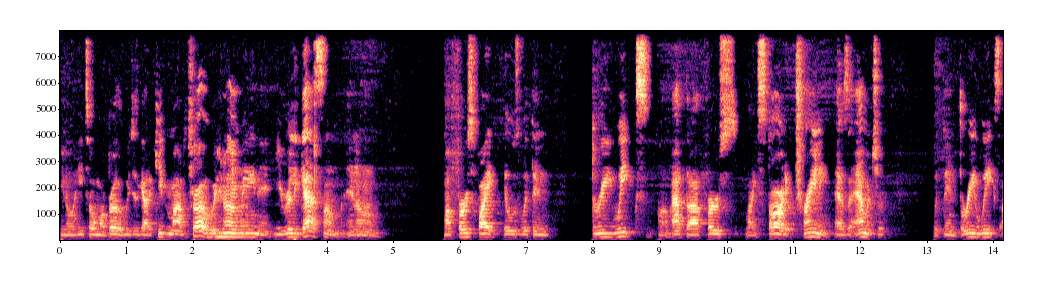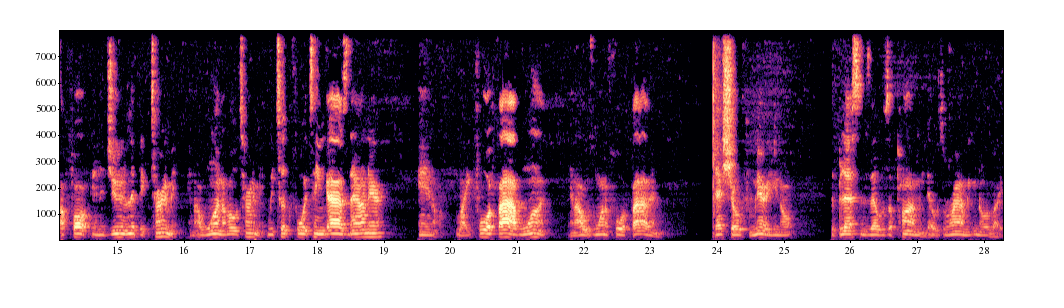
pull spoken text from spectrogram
you know." He told my brother, "We just got to keep him out of trouble." You know what I mean? And you really got something. And um, my first fight, it was within three weeks um, after I first like started training as an amateur. Within three weeks, I fought in the Junior Olympic tournament, and I won the whole tournament. We took 14 guys down there, and like four or five won, and I was one of four or five, and that showed from there, you know, the blessings that was upon me, that was around me, you know, like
